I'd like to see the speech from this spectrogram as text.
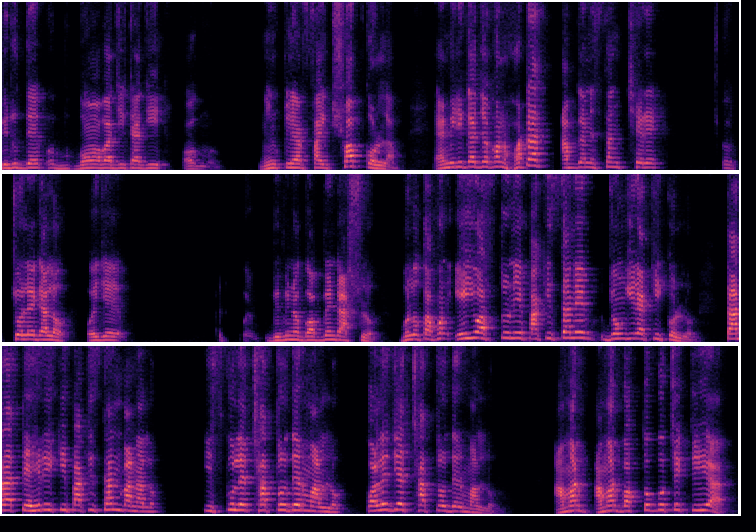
বিরুদ্ধে বোমাবাজি টাজি নিউক্লিয়ার ফাইট সব করলাম। আমেরিকা যখন হঠাৎ আফগানিস্তান ছেড়ে চলে গেল ওই যে বিভিন্ন গভর্নমেন্ট আসলো বলো তখন এই অস্ত্র নিয়ে পাকিস্তানের জঙ্গিরা কি করল? তারা তেহরে কি পাকিস্তান বানালো, স্কুলের ছাত্রদের মারলো, কলেজের ছাত্রদের মারলো। আমার আমার বক্তব্য হচ্ছে ক্লিয়ার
